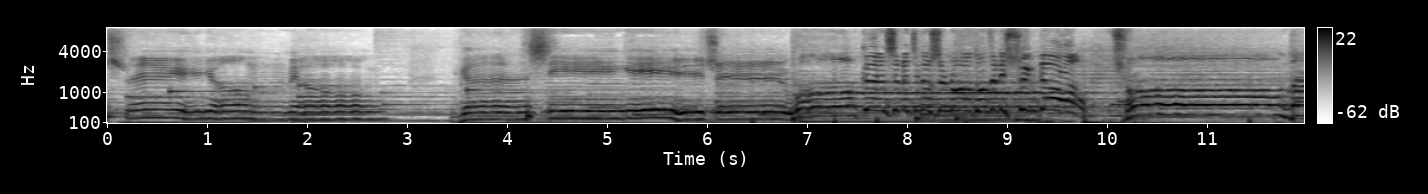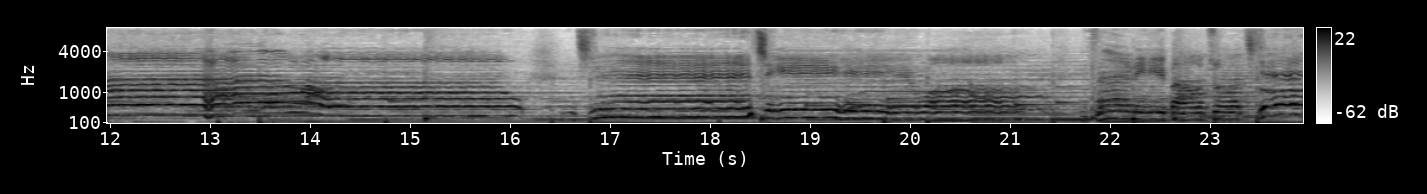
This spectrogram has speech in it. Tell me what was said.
水涌流，更新一直我，更深的进到神荣耀同在里宣告，充满我，接近我，在你宝座前。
